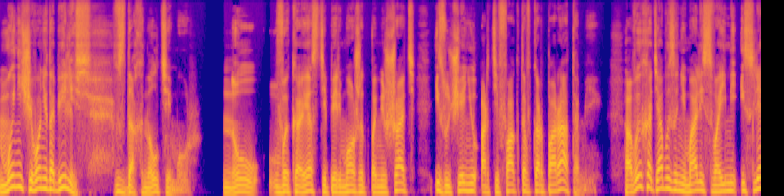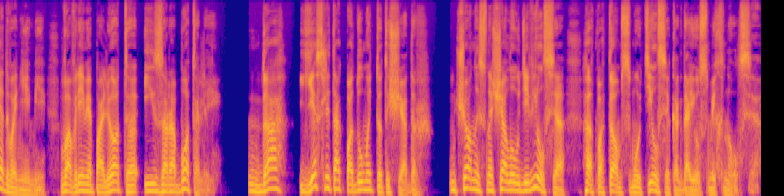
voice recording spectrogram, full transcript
«Мы ничего не добились», — вздохнул Тимур. Ну, ВКС теперь может помешать изучению артефактов корпоратами. А вы хотя бы занимались своими исследованиями во время полета и заработали. Да, если так подумать, то ты щедр. Ученый сначала удивился, а потом смутился, когда и усмехнулся.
